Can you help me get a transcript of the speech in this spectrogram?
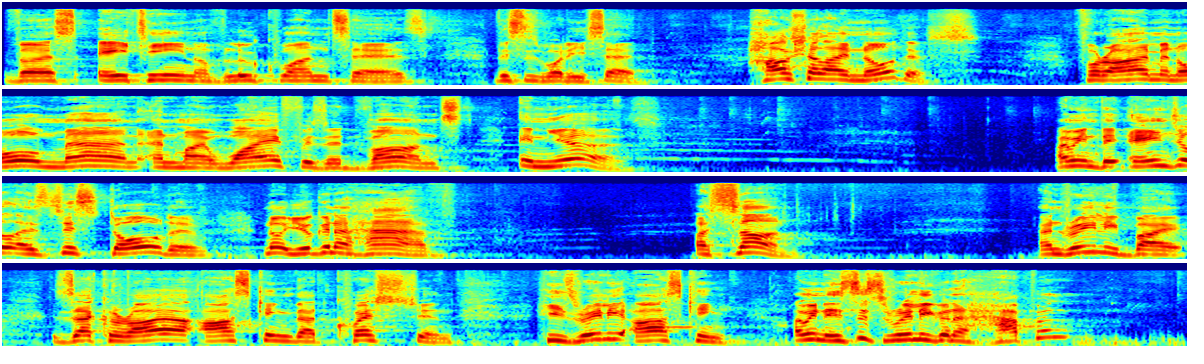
verse 18 of Luke 1 says, This is what he said How shall I know this? For I'm an old man and my wife is advanced in years. I mean, the angel has just told him, No, you're going to have a son. And really, by Zechariah asking that question, he's really asking, I mean, is this really going to happen?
